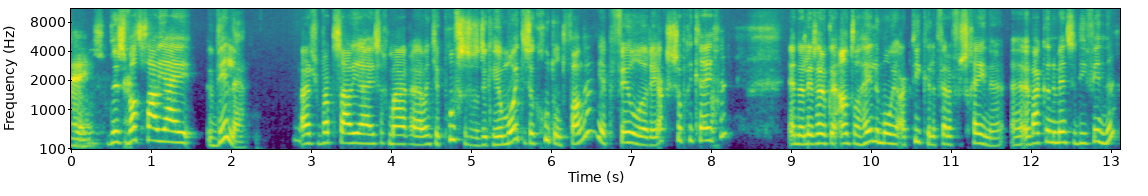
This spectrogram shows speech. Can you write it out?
Nee. Dus, dus wat zou jij willen? Wat zou jij, zeg maar, uh, want je proefstuk was natuurlijk heel mooi. Het is ook goed ontvangen. Je hebt veel reacties op gekregen. En er zijn ook een aantal hele mooie artikelen verder verschenen. Uh, en waar kunnen mensen die vinden?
